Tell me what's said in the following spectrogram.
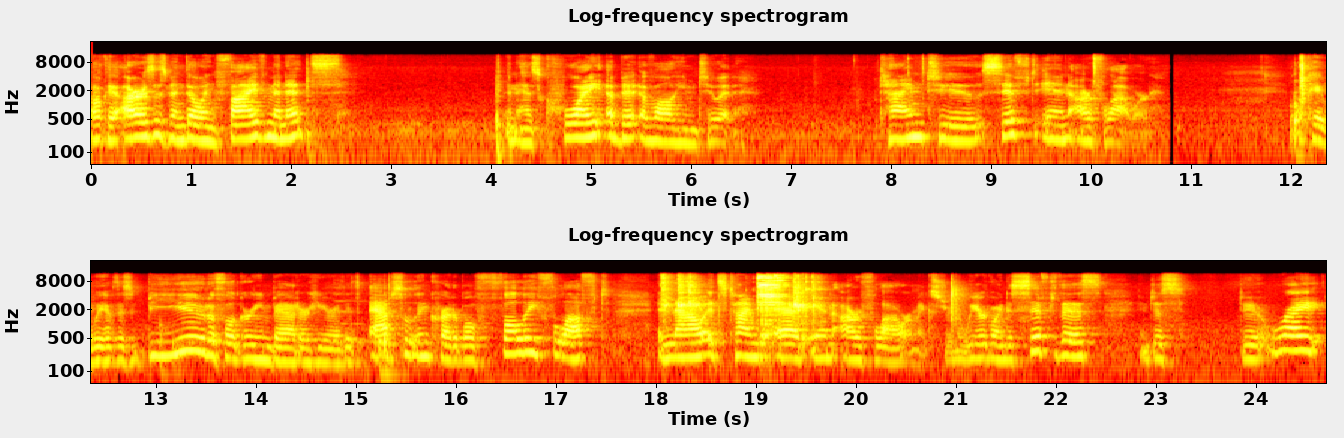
Okay, ours has been going five minutes and it has quite a bit of volume to it. Time to sift in our flour. Okay, we have this beautiful green batter here that's absolutely incredible, fully fluffed. And now it's time to add in our flour mixture. And we are going to sift this and just do it right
